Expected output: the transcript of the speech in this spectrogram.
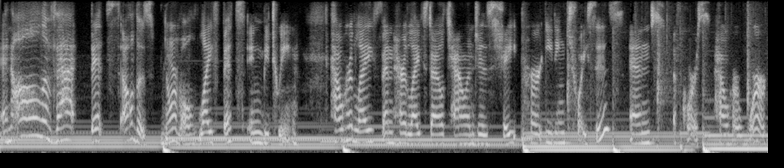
and all of that bits, all those normal life bits in between. How her life and her lifestyle challenges shape her eating choices, and of course, how her work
